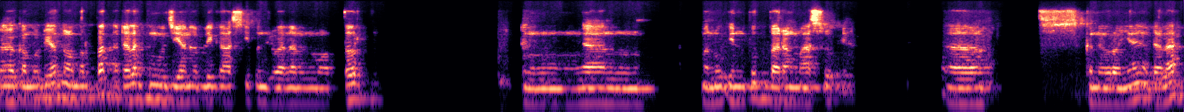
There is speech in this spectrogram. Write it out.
Eh, kemudian nomor 4 adalah pengujian aplikasi penjualan motor dengan menu input barang masuk. Ya. Skenario-nya adalah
